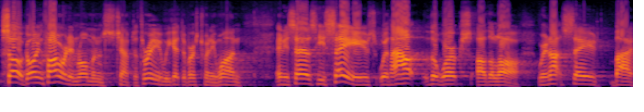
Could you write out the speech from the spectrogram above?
So, going forward in Romans chapter 3, we get to verse 21, and he says, He saves without the works of the law. We're not saved by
